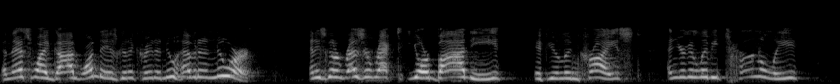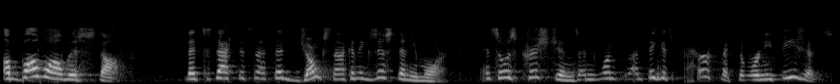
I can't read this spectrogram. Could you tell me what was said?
and that's why God one day is going to create a new heaven and a new earth. And He's going to resurrect your body if you're in Christ. And you're going to live eternally above all this stuff. That's, that, that's not, that junk's not going to exist anymore. And so, as Christians, and one, I think it's perfect that we're in Ephesians.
